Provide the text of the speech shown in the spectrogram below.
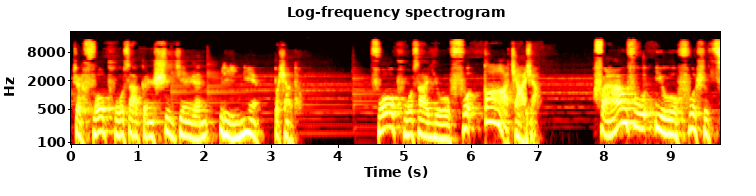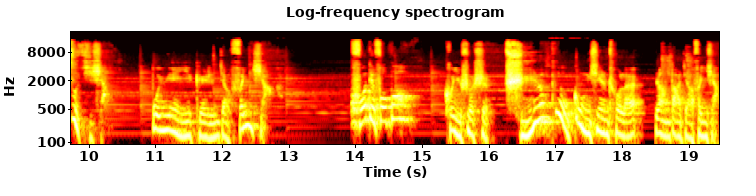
这佛菩萨跟世间人理念不相同。佛菩萨有福大家享，凡夫有福是自己享，不愿意给人家分享。佛的福报可以说是全部贡献出来。让大家分享，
